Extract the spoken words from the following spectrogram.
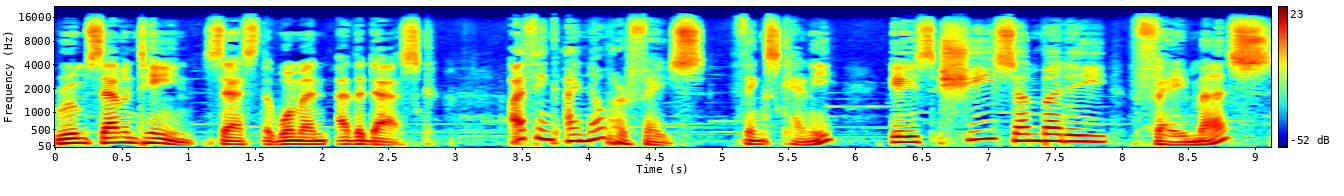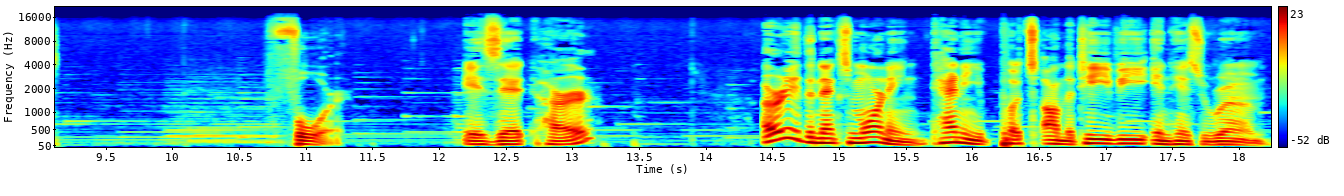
Room 17, says the woman at the desk. I think I know her face, thinks Kenny. Is she somebody famous? 4. Is it her? Early the next morning, Kenny puts on the TV in his room.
